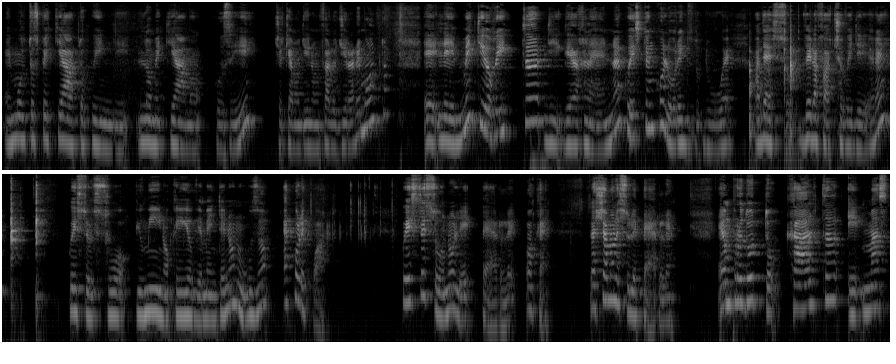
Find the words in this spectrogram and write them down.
È molto specchiato, quindi lo mettiamo così. Cerchiamo di non farlo girare molto. E le Meteorite di Guerlain, questo in colore 2. Adesso ve la faccio vedere. Questo è il suo piumino che io ovviamente non uso. Eccole qua queste sono le perle, ok? Lasciamole sulle perle. È un prodotto cult e must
